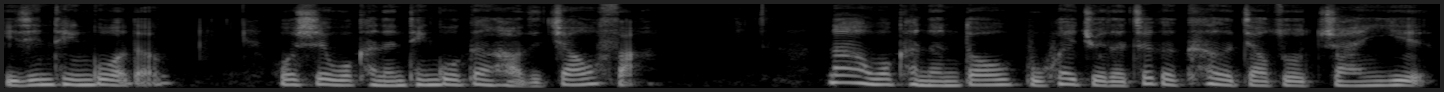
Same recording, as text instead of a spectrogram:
已经听过的，或是我可能听过更好的教法，那我可能都不会觉得这个课叫做专业。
